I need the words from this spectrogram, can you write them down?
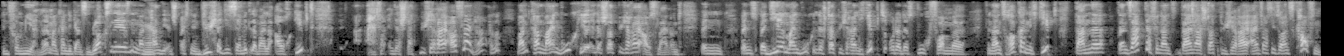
informieren. Ne? Man kann die ganzen Blogs lesen, man ja. kann die entsprechenden Bücher, die es ja mittlerweile auch gibt, einfach in der Stadtbücherei ausleihen. Ja? Also man kann mein Buch hier in der Stadtbücherei ausleihen. Und wenn, wenn es bei dir mein Buch in der Stadtbücherei nicht gibt oder das Buch vom äh, Finanzrocker nicht gibt, dann, äh, dann sagt der Finanz deiner Stadtbücherei einfach, sie sollen es kaufen.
